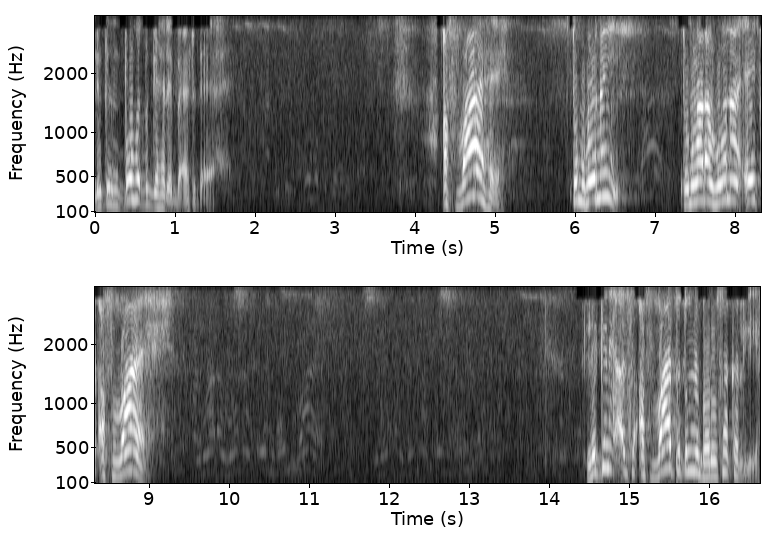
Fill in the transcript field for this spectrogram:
लेकिन बहुत गहरे बैठ गया है। अफवाह है। तुम हो नहीं। तुम्हारा होना एक अफवाह है। लेकिन इस अफवाह पे तुमने भरोसा कर लिया।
